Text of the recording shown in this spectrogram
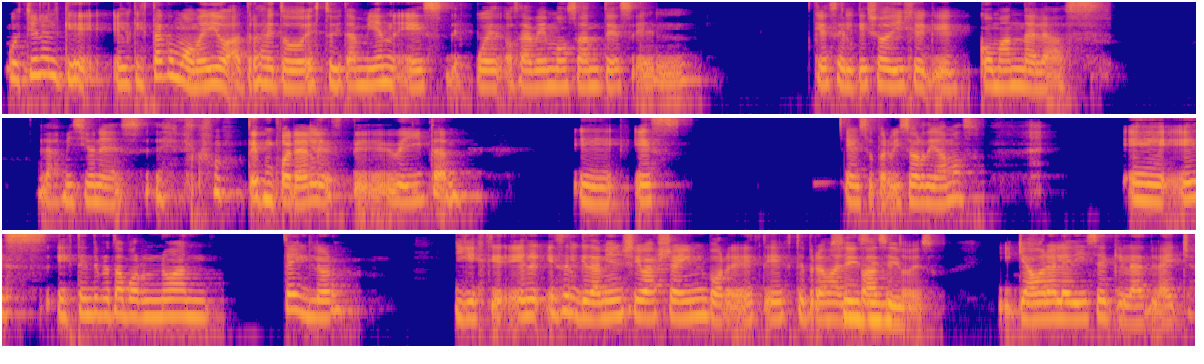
Cuestión el que, el que está como medio atrás de todo esto y también es después, o sea, vemos antes el. que es el que yo dije que comanda las. las misiones temporales de, de Ethan. eh, es el supervisor, digamos. Eh, es, está interpretado por Noah Taylor. Y es que él es el que también lleva a Jane por este, este programa Sí, del sí, espacio sí. y todo eso. Y que ahora le dice que la, la echa.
